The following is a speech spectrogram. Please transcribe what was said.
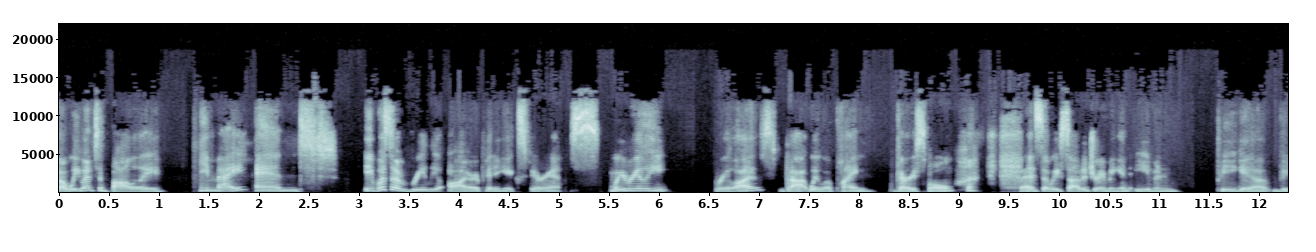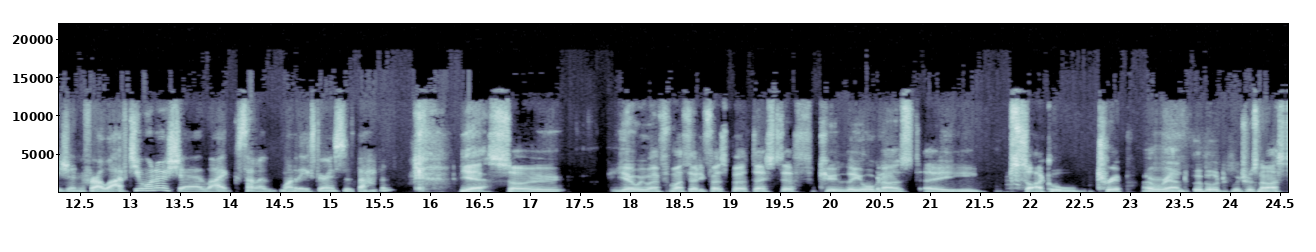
But we went to Bali in May and it was a really eye opening experience. We really realized that we were playing very small. and so we started dreaming an even bigger vision for our life. Do you want to share like some of one of the experiences that happened? Yeah. So, yeah, we went for my 31st birthday. Steph cutely organized a cycle trip around Ubud, which was nice.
